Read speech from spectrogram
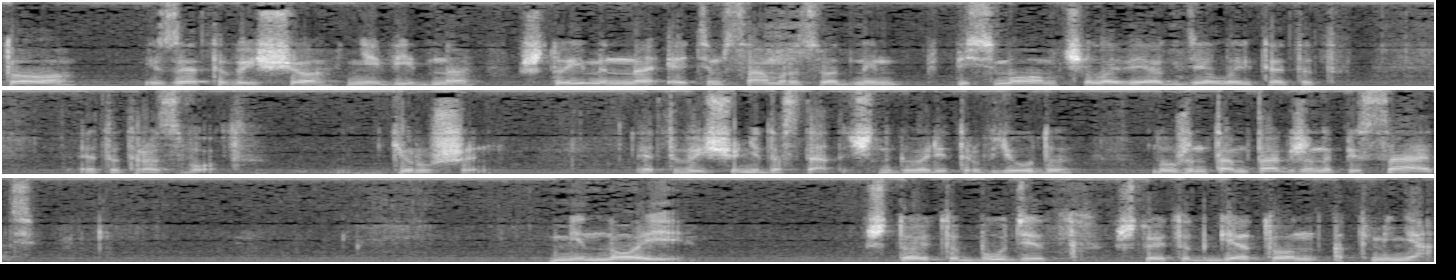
то из этого еще не видно, что именно этим самым разводным письмом человек делает этот, этот развод, Герушин. Этого еще недостаточно, говорит Равьюда. Нужно там также написать Минои, что это будет, что этот гет, он от меня.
